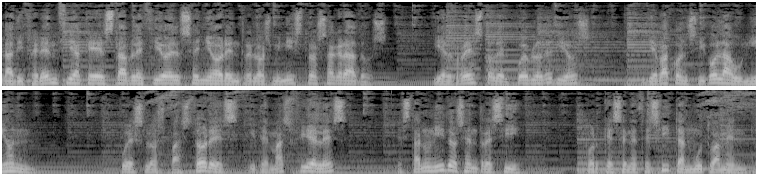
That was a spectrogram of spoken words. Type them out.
la diferencia que estableció el Señor entre los ministros sagrados y el resto del pueblo de Dios lleva consigo la unión, pues los pastores y demás fieles están unidos entre sí, porque se necesitan mutuamente.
